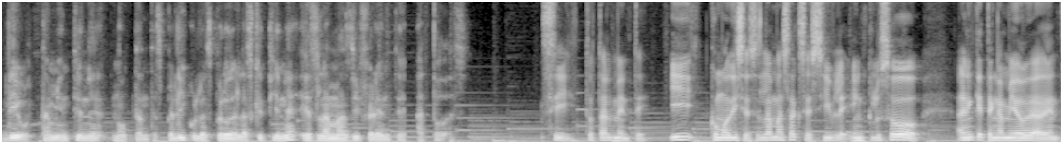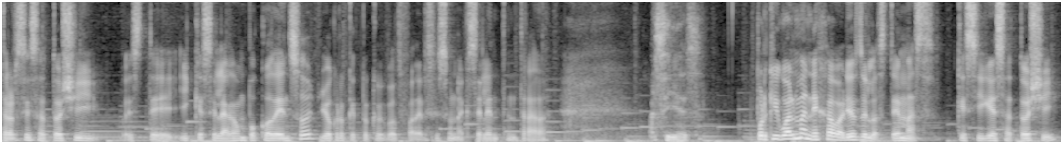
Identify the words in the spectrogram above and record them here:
digo, también tiene no tantas películas, pero de las que tiene es la más diferente a todas. Sí, totalmente. Y como dices, es la más accesible. Incluso alguien que tenga miedo de adentrarse Satoshi este, y que se le haga un poco denso, yo creo que Tokyo Godfathers es una excelente entrada. Así es. Porque igual maneja varios de los temas que sigue Satoshi,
